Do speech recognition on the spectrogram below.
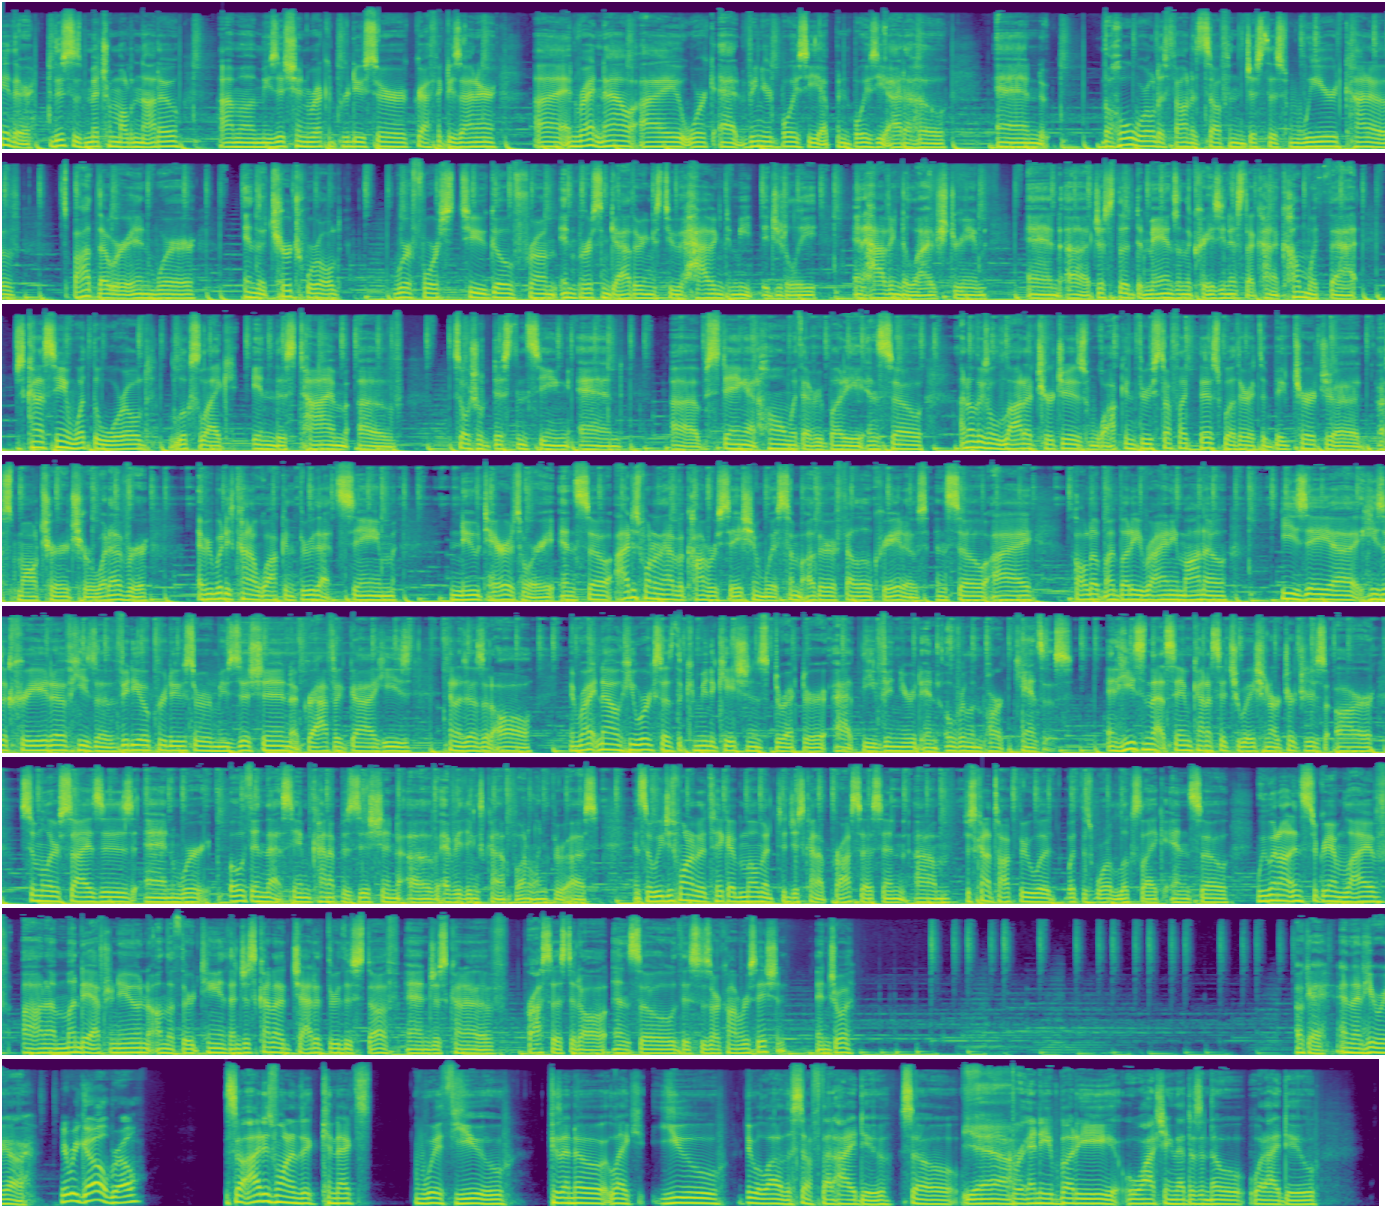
Hey there, this is Metro Maldonado. I'm a musician, record producer, graphic designer, uh, and right now I work at Vineyard Boise up in Boise, Idaho. And the whole world has found itself in just this weird kind of spot that we're in where in the church world, we're forced to go from in person gatherings to having to meet digitally and having to live stream and uh, just the demands and the craziness that kind of come with that just kind of seeing what the world looks like in this time of social distancing and uh, staying at home with everybody. And so I know there's a lot of churches walking through stuff like this, whether it's a big church, a, a small church, or whatever. Everybody's kind of walking through that same new territory. And so I just wanted to have a conversation with some other fellow creatives. And so I called up my buddy Rian Emano He's a uh, he's a creative. He's a video producer, musician, a graphic guy. He's kind of does it all. And right now, he works as the communications director at the Vineyard in Overland Park, Kansas. And he's in that same kind of situation. Our churches are similar sizes, and we're both in that same kind of position of everything's kind of funneling through us. And so we just wanted to take a moment to just kind of process and um, just kind of talk through what, what this world looks like. And so we went on Instagram Live on a Monday afternoon on the 13th and just kind of chatted through this stuff and just kind of processed it all. And so this is our conversation. Enjoy. Okay, and then here we are. Here we go, bro. So I just wanted to connect with you because I know like you do a lot of the stuff that I do. So yeah, for anybody watching that doesn't know what I do,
